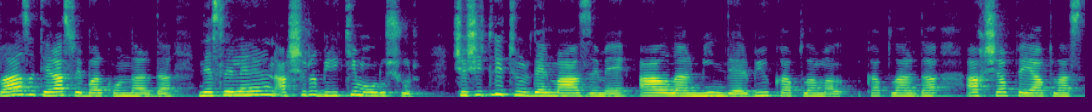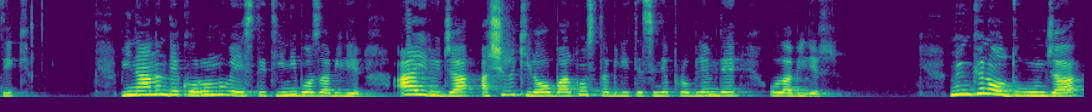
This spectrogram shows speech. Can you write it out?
Bazı teras ve balkonlarda nesnelerin aşırı birikim oluşur. Çeşitli türden malzeme, ağlar, minder, büyük kaplama, kaplarda ahşap veya plastik, binanın dekorunu ve estetiğini bozabilir. Ayrıca aşırı kilo balkon stabilitesine problem de olabilir. Mümkün olduğunca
